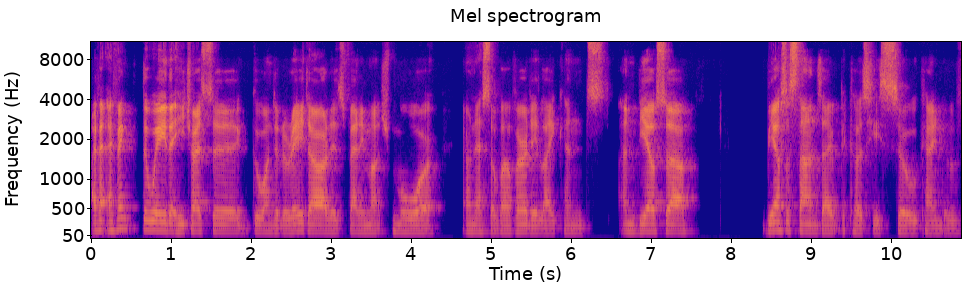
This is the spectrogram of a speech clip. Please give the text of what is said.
I, th- I think the way that he tries to go under the radar is very much more Ernesto Valverde like, and and Bielsa. Bielsa stands out because he's so kind of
